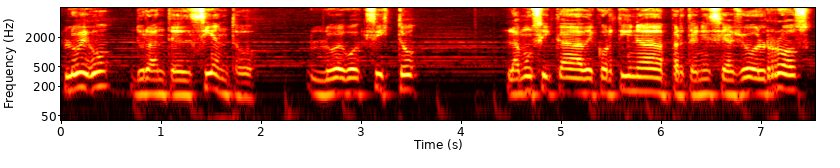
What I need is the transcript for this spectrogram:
Luego, durante el ciento, luego existo, la música de cortina pertenece a Joel Ross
